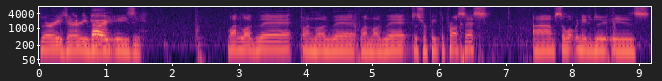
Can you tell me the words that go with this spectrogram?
Very, very, go. very easy. One log there, one log there, one log there. Just repeat the process. Um, so what we need to do is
